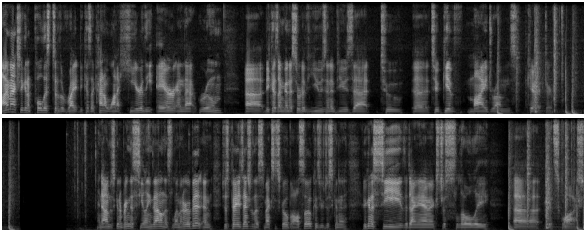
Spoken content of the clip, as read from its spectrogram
I'm actually going to pull this to the right because I kind of want to hear the air in that room uh, because I'm going to sort of use and abuse that to uh, to give my drums character. And now I'm just going to bring the ceiling down on this limiter a bit and just pay attention to the smexoscope also because you're just going to you're going to see the dynamics just slowly uh, get squashed.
